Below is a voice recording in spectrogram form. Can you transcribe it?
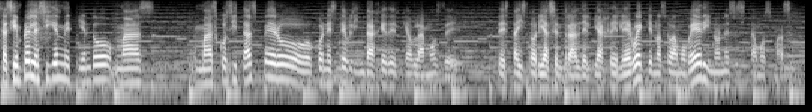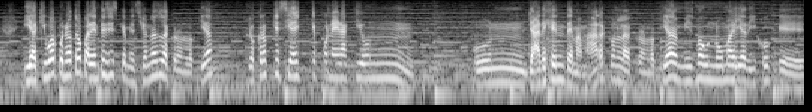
O sea, siempre le siguen metiendo más más cositas, pero con este blindaje del que hablamos de, de esta historia central del viaje del héroe que no se va a mover y no necesitamos más. Y aquí voy a poner otro paréntesis que mencionas la cronología. Yo creo que sí hay que poner aquí un un ya dejen de mamar con la cronología. Misma Unuma ya dijo que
